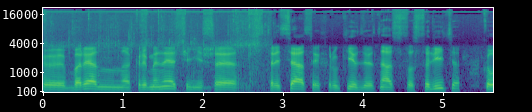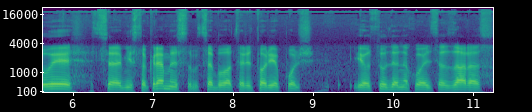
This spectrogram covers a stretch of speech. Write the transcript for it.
е, бере на Кременеччині ще з 30-х років 19 століття, коли це місто Кремль це була територія Польщі. І отут, де знаходяться зараз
